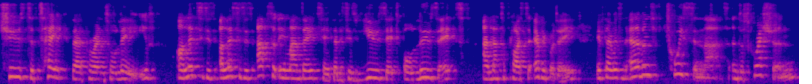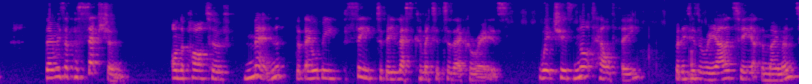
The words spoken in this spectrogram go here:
choose to take their parental leave unless it is unless it is absolutely mandated that it is use it or lose it, and that applies to everybody. If there is an element of choice in that and discretion, there is a perception on the part of men that they will be perceived to be less committed to their careers, which is not healthy, but it is a reality at the moment.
